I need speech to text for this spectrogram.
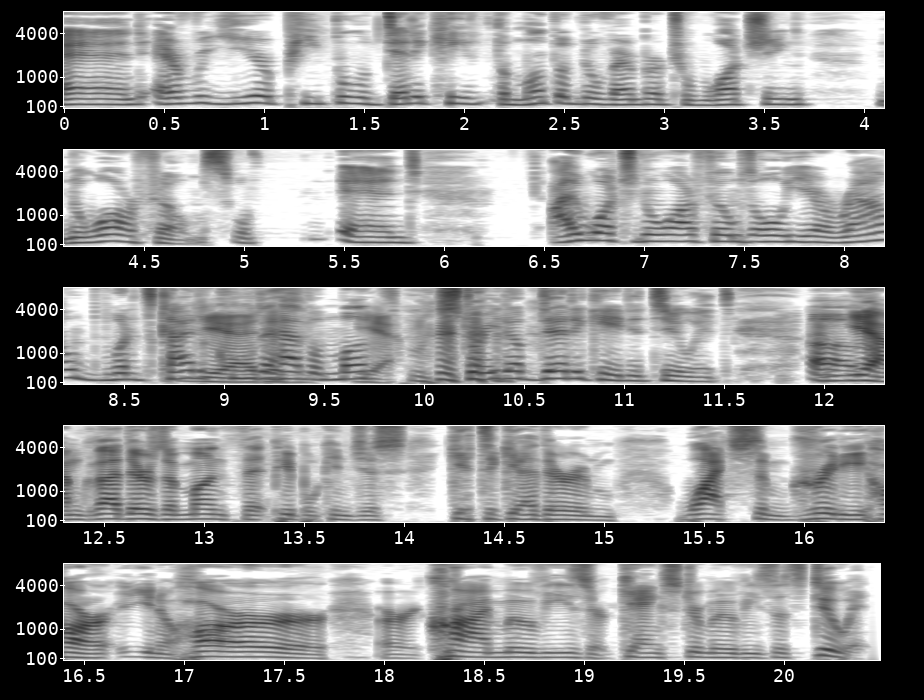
And every year, people dedicate the month of November to watching noir films. And I watch noir films all year round, but it's kind of Yeah, cool to have a month yeah. straight up dedicated to it. Um, yeah, I'm glad there's a month that people can just get together and watch some gritty horror, you know, horror or, or crime movies or gangster movies. Let's do it.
